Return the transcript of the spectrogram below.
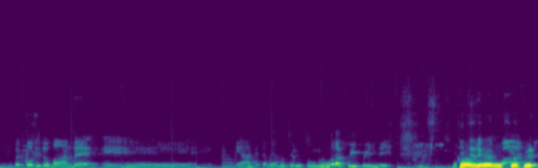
un bel po' di domande e, e anche ti abbiamo tenuto un'ora qui, quindi bene, siete,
